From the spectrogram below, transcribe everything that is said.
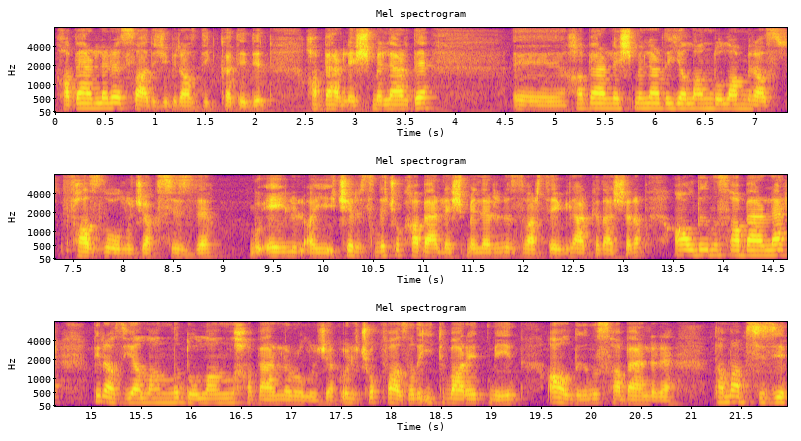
Haberlere sadece biraz dikkat edin. Haberleşmelerde e, haberleşmelerde yalan dolan biraz fazla olacak sizde. Bu Eylül ayı içerisinde çok haberleşmeleriniz var sevgili arkadaşlarım. Aldığınız haberler biraz yalanlı dolanlı haberler olacak. Öyle çok fazla da itibar etmeyin aldığınız haberlere. Tamam sizi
